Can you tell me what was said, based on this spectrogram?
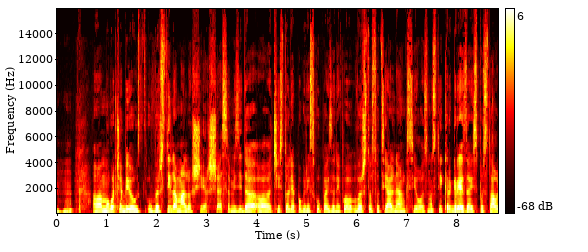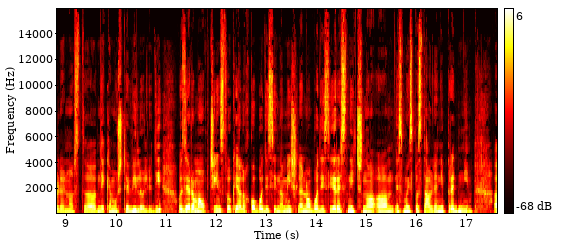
Uh -huh. uh, mogoče bi jo uvrstila malo širše, se mi zdi, da uh, čisto lepo gre skupaj za neko vrsto socialne anksioznosti, ker gre za izpostavljenost uh, nekemu številu ljudi oziroma občinstvu, ki je lahko bodi si namišljeno, bodi si resnično um, smo izpostavljeni pred njim. Uh,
